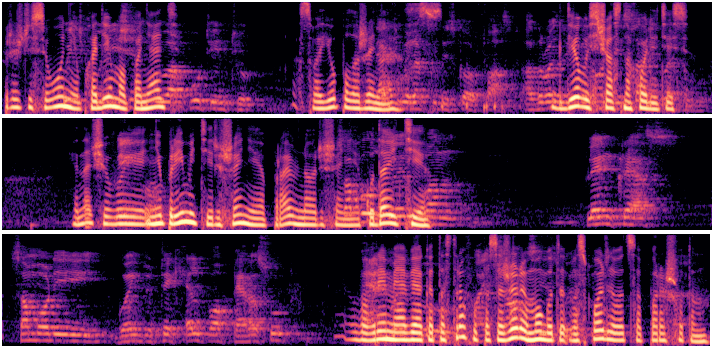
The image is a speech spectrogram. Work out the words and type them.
Прежде всего, необходимо понять свое положение, где вы сейчас находитесь. Иначе вы не примете решение, правильного решения, куда идти. Во время авиакатастрофы пассажиры могут воспользоваться парашютом.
